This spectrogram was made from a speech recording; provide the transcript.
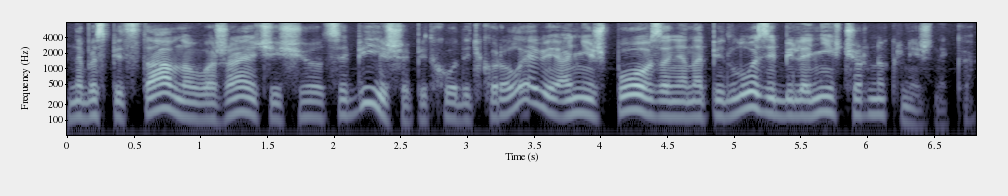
небезпідставно вважаючи, що це більше підходить королеві, аніж повзання на підлозі біля ніг чорнокнижника.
